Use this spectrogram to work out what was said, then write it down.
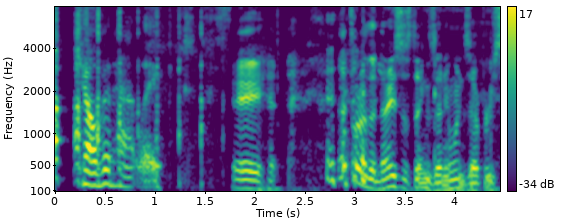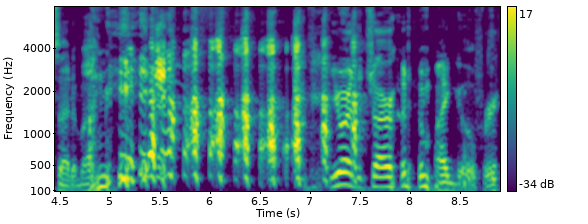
Kelvin Hatley. Hey, that's one of the nicest things anyone's ever said about me. you are the charo to my gopher.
